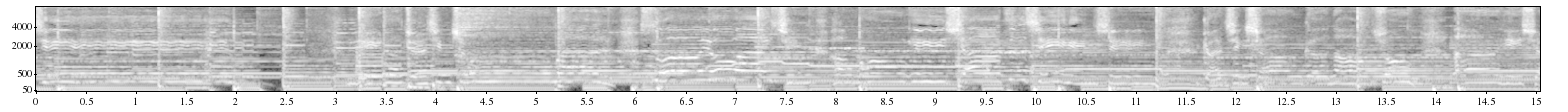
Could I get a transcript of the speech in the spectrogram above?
心。你的绝情出卖所有爱情，好梦一下子清醒，感情像个闹钟，按一下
